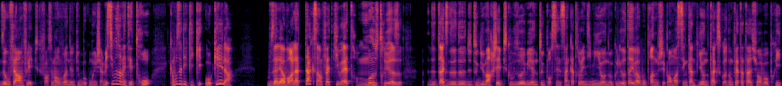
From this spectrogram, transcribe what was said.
vous allez vous faire enfler. Parce que forcément, vous vendez un truc beaucoup moins cher. Mais si vous en mettez trop, quand vous allez cliquer OK là, vous allez avoir la taxe en fait qui va être monstrueuse de taxes du truc du marché, puisque vous aurez mis un truc pour 590 millions. Donc lui, autant, il va vous prendre, je sais pas, moi, 50 millions de taxes, quoi. Donc faites attention à vos prix,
